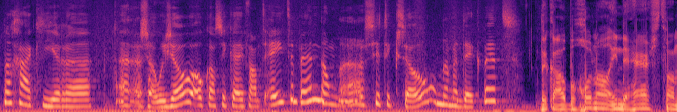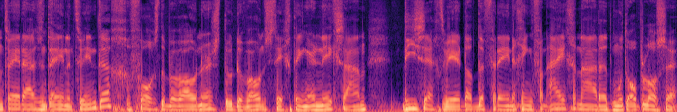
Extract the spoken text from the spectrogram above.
dan ga ik hier uh, sowieso, ook als ik even aan het eten ben, dan zit ik zo onder mijn dekbed. De kou begon al in de herfst van 2021. Volgens de bewoners doet de woonstichting er niks aan. Die zegt weer dat de vereniging van eigenaren het moet oplossen.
